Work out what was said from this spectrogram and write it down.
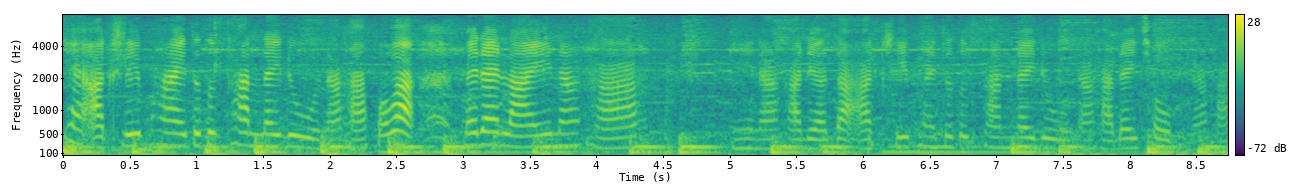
แค่อัดคลิปให้ทุกๆท่านได้ดูนะคะ เพราะว่าไม่ได้ไลฟ์นะคะ นี่นะคะ เดี๋ยวจะอัดคลิปให้ทุกๆท่านได้ดูนะคะ ได้ชมนะคะ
